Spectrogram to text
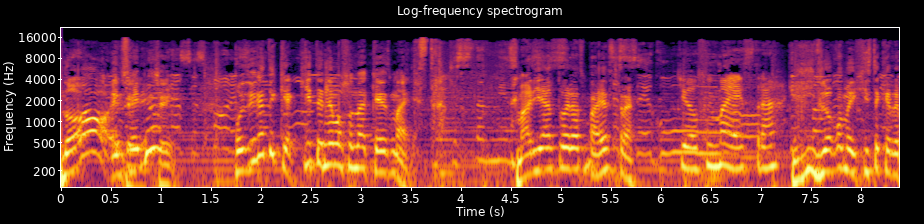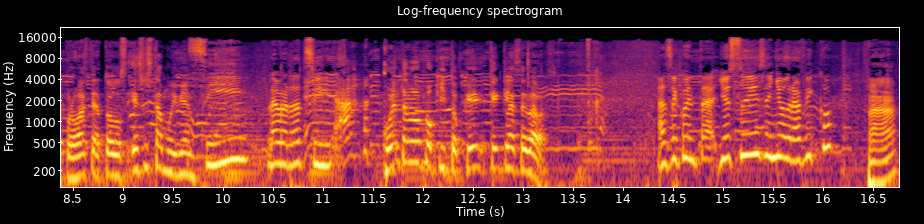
No, ¿en serio? Sí. Pues fíjate que aquí tenemos una que es maestra. María, tú eras maestra. Yo fui maestra. Y luego me dijiste que reprobaste a todos. Eso está muy bien. Sí, la verdad sí. Ah, Cuéntame un poquito, ¿qué, qué clase dabas? hace cuenta, yo estudié diseño gráfico Ajá.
